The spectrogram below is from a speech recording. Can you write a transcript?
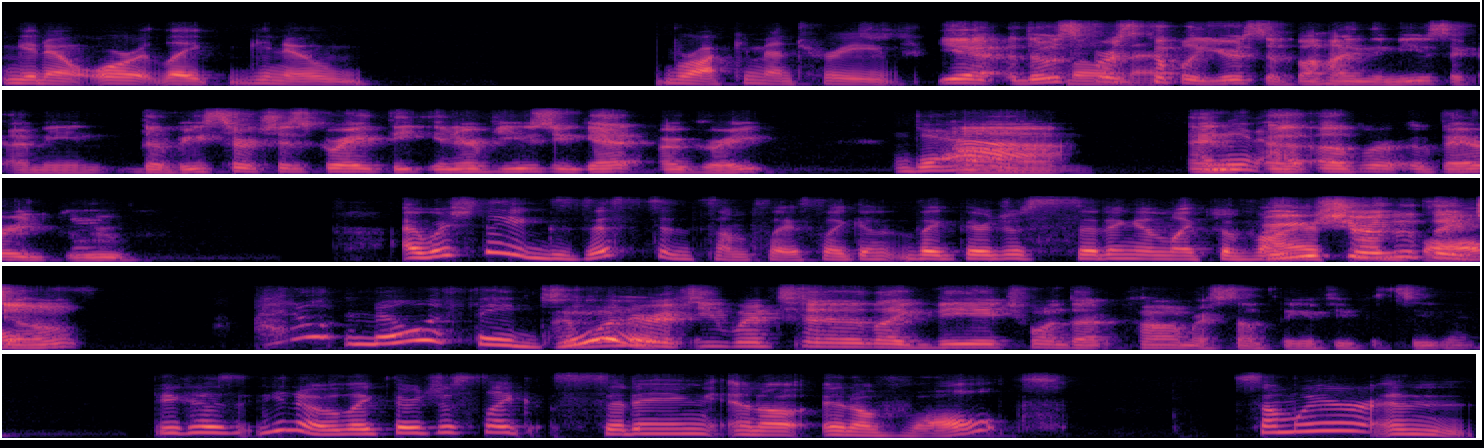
you know, or like, you know, rockumentary. Yeah, those first couple of years of behind the music. I mean, the research is great. The interviews you get are great. Yeah. Um, and mean, uh, I- over a varied group. I wish they existed someplace like in, like they're just sitting in like the vibe. Are you sure that they don't? I don't know if they do. I wonder if you went to like VH1.com or something if you could see them. because you know like they're just like sitting in a in a vault somewhere and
